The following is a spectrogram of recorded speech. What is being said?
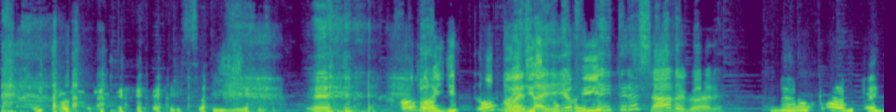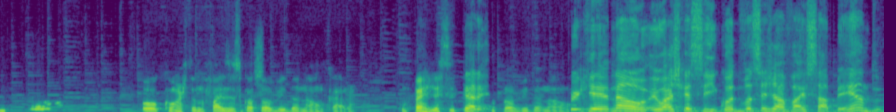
é isso aí mesmo. É. Ô, pô, mãe, de... Ô, mãe, mas aí eu fiquei aí. interessado agora. Não, cara, não faz isso. Ô, Consta, não faz isso com a tua vida, não, cara. Não perde esse tempo cara, com a tua vida, não. Porque, não, eu acho que assim, quando você já vai sabendo,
